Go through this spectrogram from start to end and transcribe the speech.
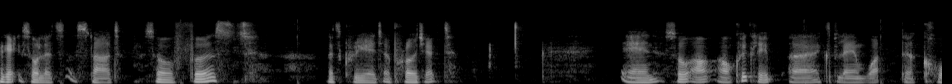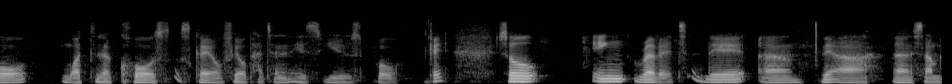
Okay, so let's start. So first, let's create a project. And so I'll, I'll quickly uh, explain what the core what the coarse scale fill pattern is used for. Okay, so in Revit, there um, there are uh, some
